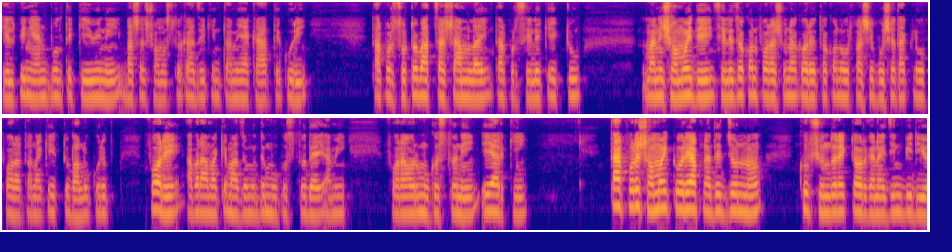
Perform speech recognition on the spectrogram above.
হেল্পিং হ্যান্ড বলতে কেউই নেই, বাসার সমস্ত কাজে কিন্তু আমি একা হাতে করি। তারপর ছোট বাচ্চা সামলাই, তারপর ছেলেকে একটু মানে সময় দেই। ছেলে যখন পড়াশোনা করে তখন ওর পাশে বসে থাকলেও পড়াটা নাকি একটু ভালো করে পড়ে, আবার আমাকে মাঝে মধ্যে মুখস্থ দেয়। আমি পড়া ওর মুখস্থ নেই এই আর কি। তারপরে সময় করে আপনাদের জন্য খুব সুন্দর একটা অর্গানাইজিং ভিডিও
